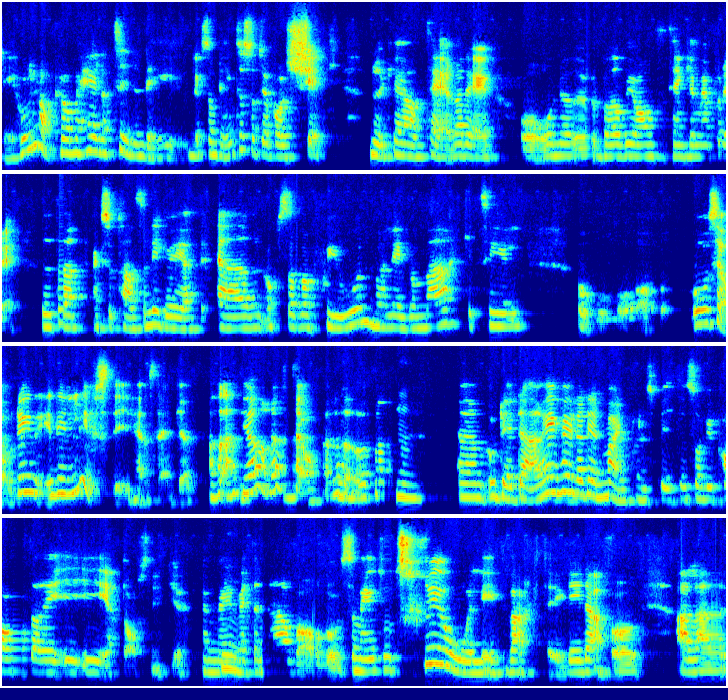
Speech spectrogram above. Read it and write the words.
det håller jag på med hela tiden. Det är, liksom, det är inte så att jag bara check, nu kan jag hantera det och, och nu behöver jag inte tänka mer på det. Utan acceptansen ligger i att det är en observation, man lägger märke till och, och, och så. Det är, en, det är en livsstil helt enkelt. Att, att göra så, eller hur? Mm. Um, och det där är hela den mindfulness-biten som vi pratar i, i, ett avsnitt ju, med medveten mm. närvaro som är ett otroligt verktyg. Det är därför alla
